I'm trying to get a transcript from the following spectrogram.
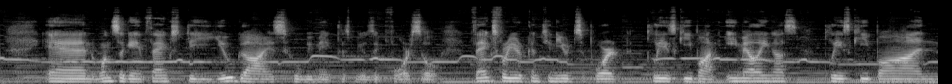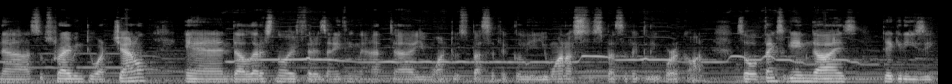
And once again, thanks to you guys who we make this music for. So thanks for your continued support. Please keep on emailing us please keep on uh, subscribing to our channel and uh, let us know if there is anything that uh, you want to specifically you want us to specifically work on so thanks again guys take it easy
